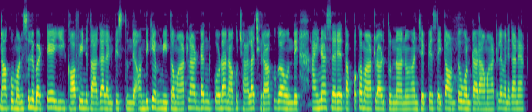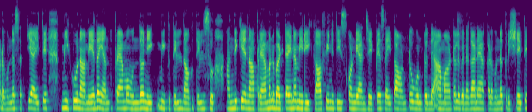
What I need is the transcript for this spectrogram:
నాకు మనసులు బట్టే ఈ కాఫీని తాగాలనిపిస్తుంది. అందుకే మీతో మాట్లాడడం కూడా నాకు చాలా చిరాకుగా ఉంది. అయినా సరే తప్పక మాట్లాడుతున్నాను అని చెప్పేసి అయితే అంటూ ఉంటాడు. ఆ మాటలు వినగానే అక్కడ ఉన్న సత్య అయితే మీకు నా మీద ఎంత ప్రేమ ఉందో నీ మీకు తెలి నాకు తెలుసు. అందుకే నా ప్రేమను బట్టి అయినా మీరు ఈ కాఫీని తీసుకోండి అని చెప్పేసి అయితే అంటూ ఉంటుంది. ఆ మాటలు వినగానే అక్కడ ఉన్న క్రిష్ అయితే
